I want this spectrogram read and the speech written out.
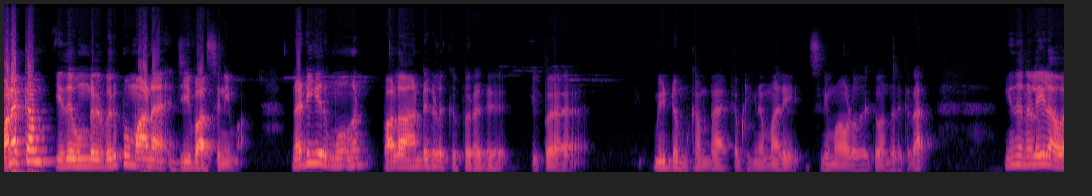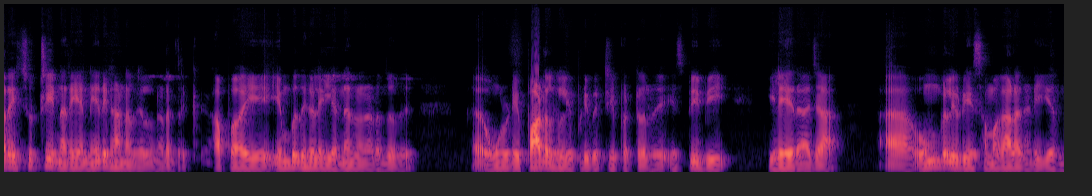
வணக்கம். இது உங்கள் விருப்பமான ஜீவா சினிமா. நடிகர் மோகன் பல ஆண்டுகளுக்கு பிறகு இப்போ மீண்டும் கம்பேக் அப்படிங்கிற மாதிரி சினிமா உலகத்துக்கு வந்திருக்கிறார். இந்த நிலையில் அவரை சுற்றி நிறைய நேர்காணல்கள் நடந்திருக்கு. அப்போ எண்பதுகளில் என்னென்ன நடந்தது? உங்களுடைய பாடல்கள் எப்படி வெற்றி பெற்றது? எஸ்பிபி இளையராஜா உங்களுடைய சமகால நடிகர்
